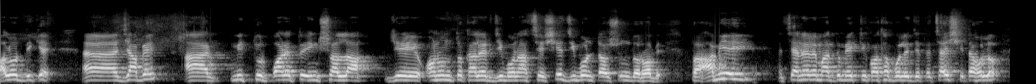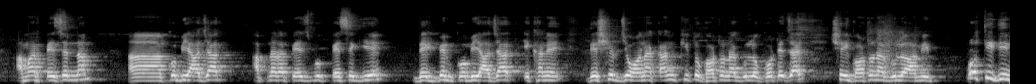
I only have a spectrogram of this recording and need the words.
ভালোর দিকে যাবে। আর মৃত্যুর পরে তো ইনশাল্লাহ যে অনন্তকালের জীবন আছে, সে জীবনটাও সুন্দর হবে। তো আমি এই চ্যানেলের মাধ্যমে একটি কথা বলে যেতে চাই, সেটা হলো, আমার পেজের নাম কবি আজাদ। আপনারা ফেসবুক পেজে গিয়ে দেখবেন কবি আজাদ। এখানে দেশের যে অনাকাঙ্ক্ষিত ঘটনাগুলো ঘটে যায়, সেই ঘটনাগুলো আমি প্রতিদিন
